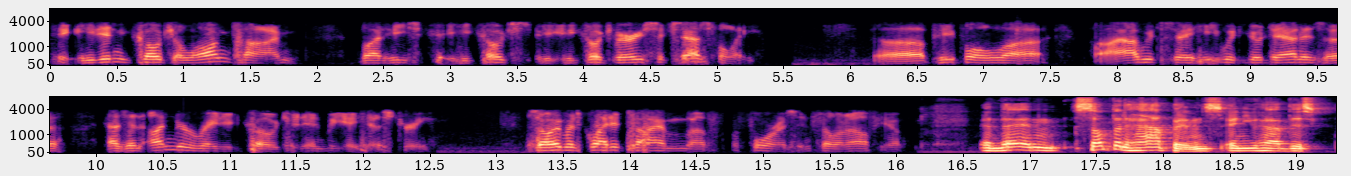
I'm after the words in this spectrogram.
He, he didn't coach a long time, but he's he coached he coached very successfully. Uh, people, uh, I would say he would go down as a as an underrated coach in NBA history. So it was quite a time uh, for us in Philadelphia. And then something happens, and you have this.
